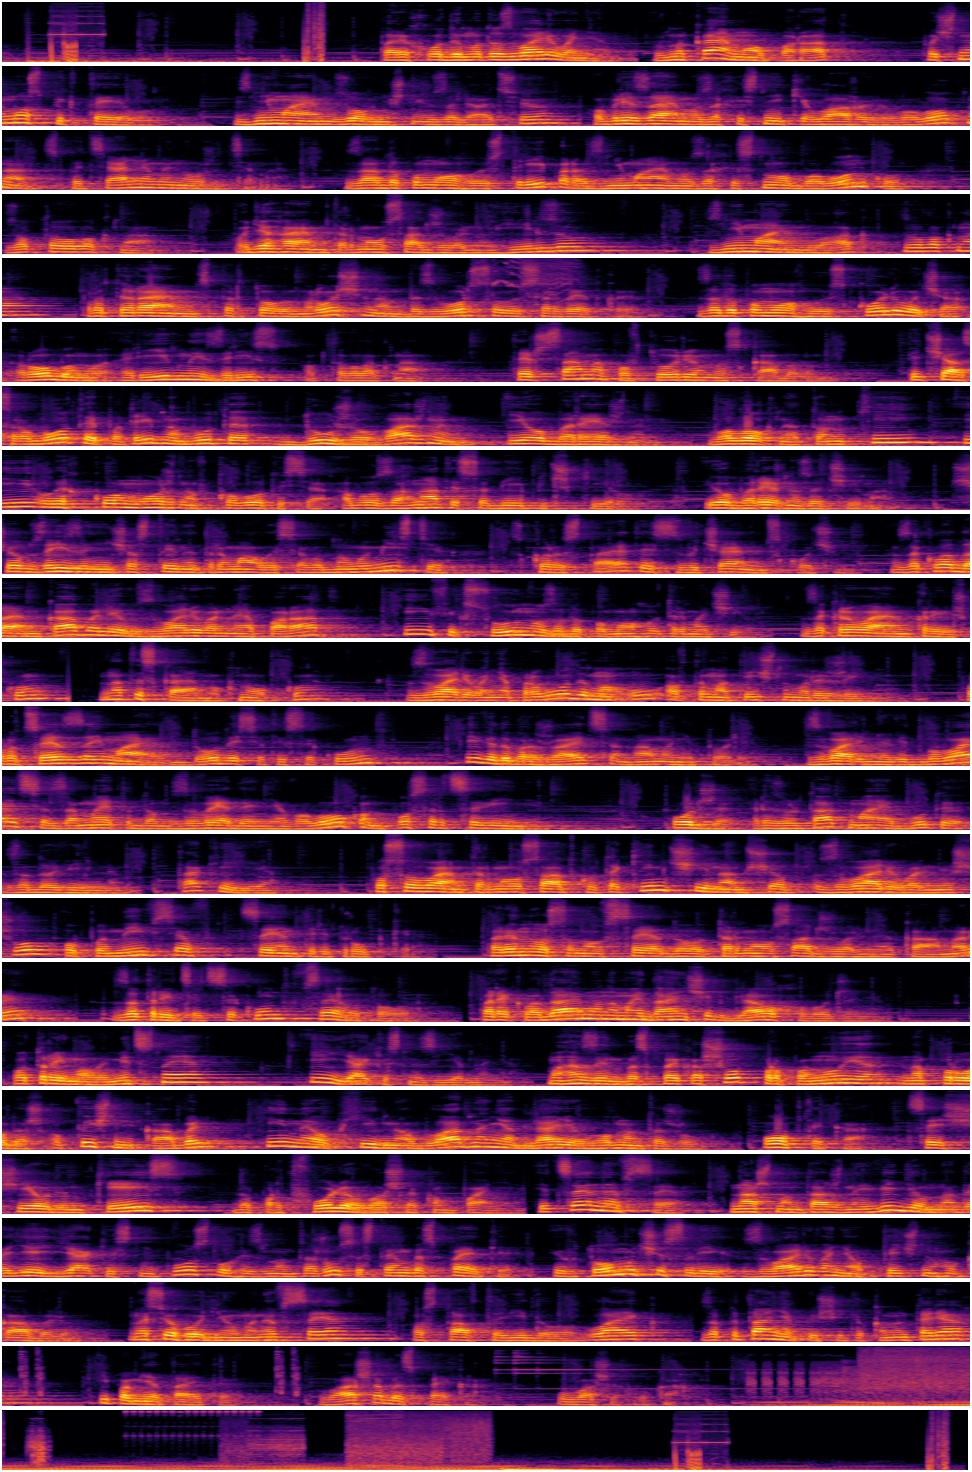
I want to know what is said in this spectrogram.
Переходимо до зварювання. Вмикаємо апарат, почнемо з піктейлу. Знімаємо зовнішню ізоляцію, обрізаємо захисні кевларові волокна спеціальними ножицями. За допомогою стріпера знімаємо захисну оболонку з оптоволокна. Одягаємо термоусаджувальну гільзу, знімаємо лак з волокна, протираємо спиртовим розчином безворсовою серветкою. За допомогою сколювача робимо рівний зріз оптоволокна. Те ж саме повторюємо з кабелем. Під час роботи потрібно бути дуже уважним і обережним. Волокна тонкі і легко можна вколотися або загнати собі під шкіру. І обережно з очима. Щоб зрізані частини трималися в одному місці, скористайтесь звичайним скотчем. Закладаємо кабелі в зварювальний апарат і фіксуємо за допомогою тримачів. Закриваємо кришку, натискаємо кнопку. Зварювання проводимо у автоматичному режимі. Процес займає до 10 секунд і відображається на моніторі. Зварювання відбувається за методом зведення волокон по серцевині. Отже, результат має бути задовільним. Так і є. Посуваємо термоусадку таким чином, щоб зварювальний шов опинився в центрі трубки. Переносимо все до термоусаджувальної камери. За 30 секунд все готове. Перекладаємо на майданчик для охолодження. Отримали міцне і якісне з'єднання. Магазин Безпека Шоп пропонує на продаж оптичний кабель і необхідне обладнання для його монтажу. Оптика це ще один кейс до портфоліо вашої компанії. І це не все. Наш монтажний відділ надає якісні послуги з монтажу систем безпеки, і в тому числі зварювання оптичного кабелю. На сьогодні у мене все. Поставте відео лайк, запитання пишіть у коментарях і пам'ятайте, ваша безпека у ваших руках.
